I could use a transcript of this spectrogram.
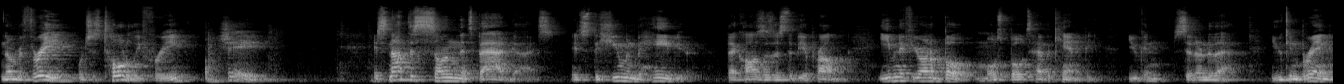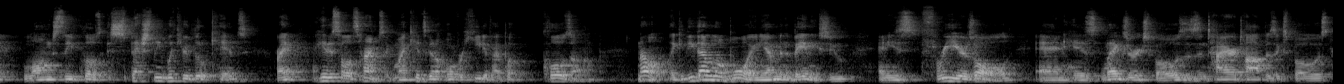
Number three, which is totally free, shade. It's not the sun that's bad, guys. It's the human behavior that causes this to be a problem. Even if you're on a boat, most boats have a canopy. You can sit under that. You can bring long sleeve clothes, especially with your little kids right? I hear this all the time. It's like my kid's gonna overheat if I put clothes on him. No, like if you got a little boy and you have him in the bathing suit and he's three years old and his legs are exposed, his entire top is exposed,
